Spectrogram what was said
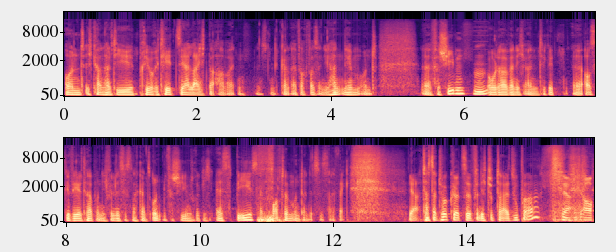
und ich kann halt die Priorität sehr leicht bearbeiten. Ich kann einfach was in die Hand nehmen und äh, verschieben. Mhm. Oder wenn ich ein Ticket äh, ausgewählt habe und ich will das jetzt nach ganz unten verschieben, drücke ich SB, Send Bottom und dann ist es halt weg. Ja, Tastaturkürze finde ich total super. Ja, ich auch.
